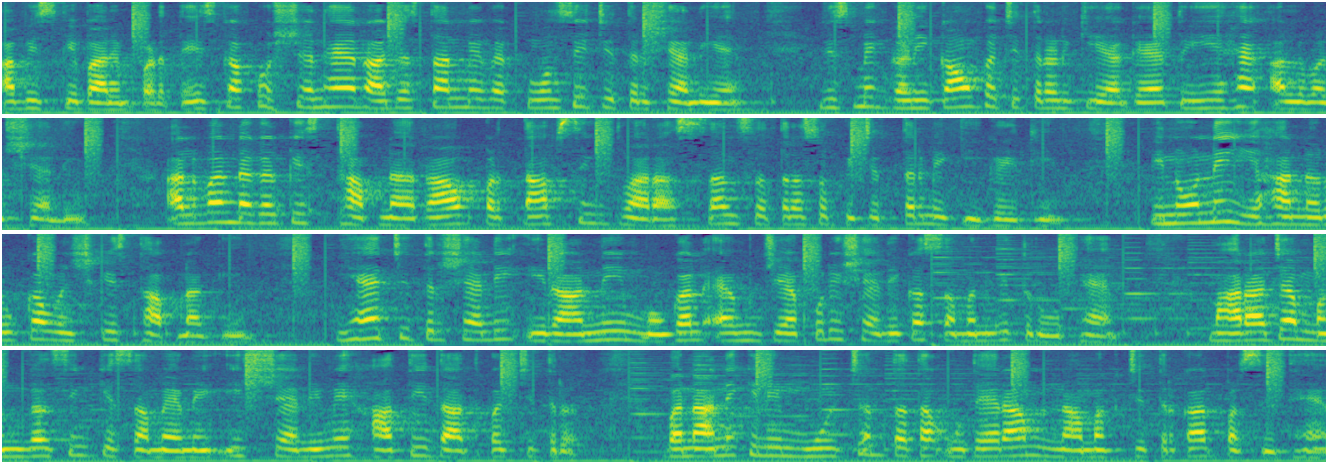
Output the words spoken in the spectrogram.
अब इसके बारे में पढ़ते हैं। इसका क्वेश्चन है, राजस्थान में वह कौन सी चित्र शैली है, जिसमें गणिकाओं का चित्रण किया गया है? तो ये है अलवर शैली। अलवर नगर की स्थापना राव प्रताप सिंह द्वारा सन 1775 में की गई थी। इन्होंने यहाँ नरुका वंश की स्थापना की। यह चित्र शैली ईरानी, मुगल एवं जयपुरी शैली का समन्वित रूप है। महाराजा मंगल सिंह के समय में इस शैली में हाथी दांत पर चित्र बनाने के लिए मूलचंद तथा उदयराम नामक चित्रकार प्रसिद्ध हैं।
